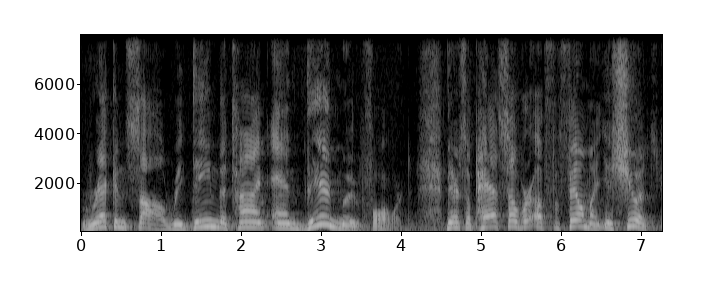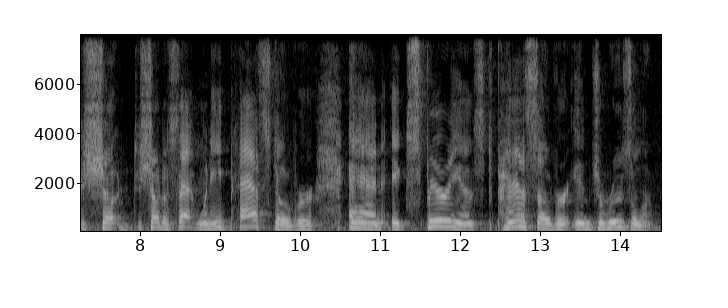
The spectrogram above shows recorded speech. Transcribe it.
reconcile, redeem the time, and then move forward. There's a Passover of fulfillment. Yeshua showed, showed us that when he passed over and experienced Passover in Jerusalem.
